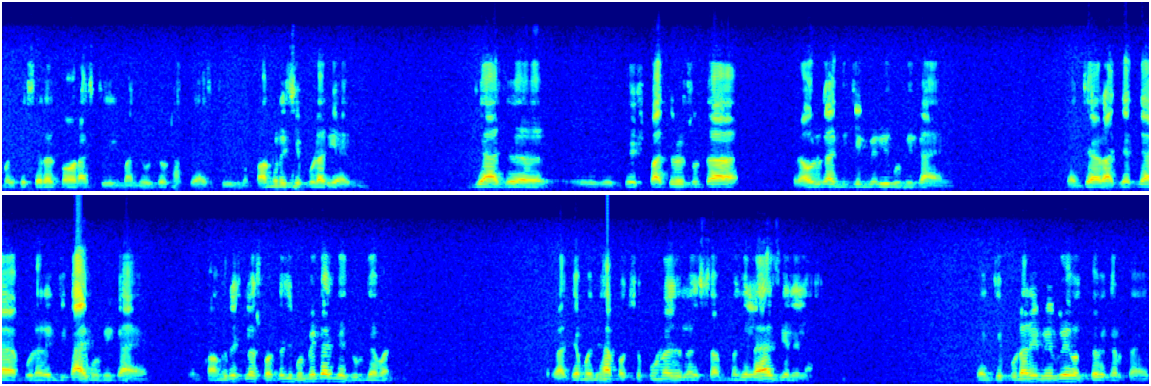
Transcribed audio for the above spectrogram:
मग ते शरद पवार असतील मान्य उद्धव ठाकरे असतील मग काँग्रेसचे पुढारी आहेत. जे आज देश पातळीवर सुद्धा राहुल गांधीची वेगळी भूमिका आहे. त्यांच्या राज्यातल्या पुढाऱ्यांची काय भूमिका आहे? काँग्रेसला स्वतःची भूमिकाच नाही दुर्दैवाने. राज्यामध्ये हा पक्ष पूर्ण ल- म्हणजे लयाच गेलेला आहे. त्यांचे पुढारी वेगळे वक्तव्य करतायत.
